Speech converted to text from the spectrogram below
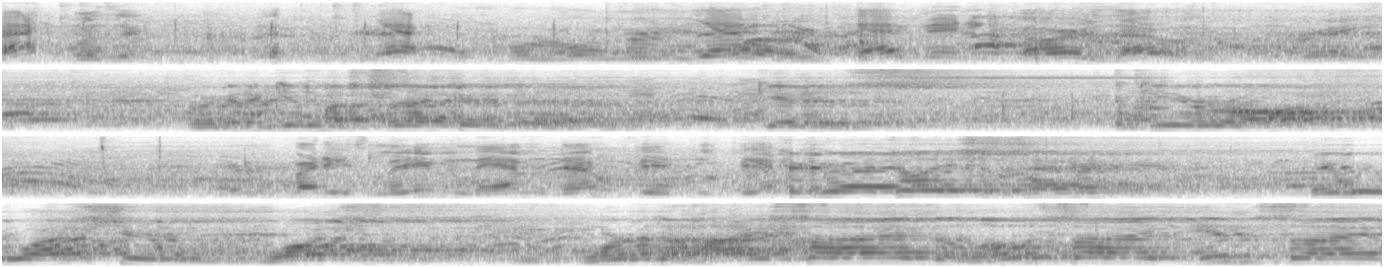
that was a for that, that many cars. That was great. We're going to give him a second to get his gear off. Everybody's leaving. They haven't done 50-50. Congratulations, Henry. Hey, we watched you watch work the high side, the low side, inside,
